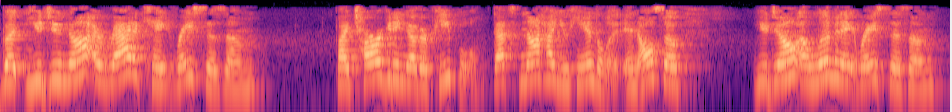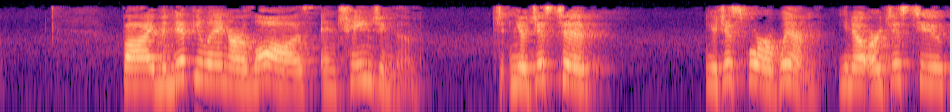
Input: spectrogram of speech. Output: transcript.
But you do not eradicate racism by targeting other people. That's not how you handle it. And also, you don't eliminate racism by manipulating our laws and changing them. You know, just to, you know, just for a whim, you know, or just to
